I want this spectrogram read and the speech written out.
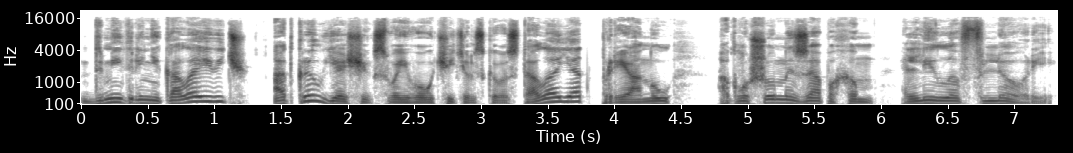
Дмитрий Николаевич открыл ящик своего учительского стола и отпрянул, оглушенный запахом лила флори,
